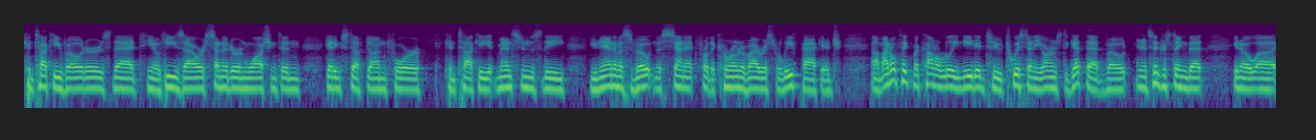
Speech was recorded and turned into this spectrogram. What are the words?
Kentucky voters that you know he's our senator in Washington, getting stuff done for Kentucky. It mentions the unanimous vote in the Senate for the coronavirus relief package. Um, I don't think McConnell really needed to twist any arms to get that vote. And it's interesting that, you know, uh,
